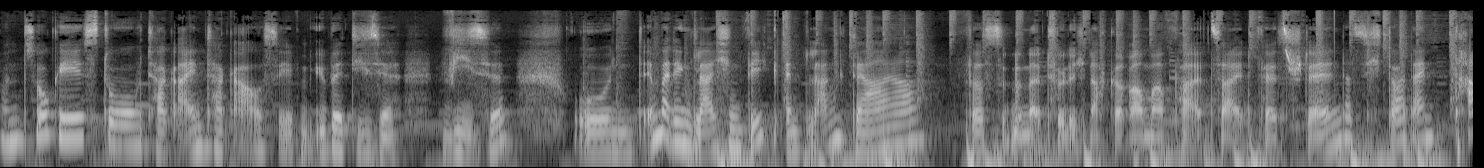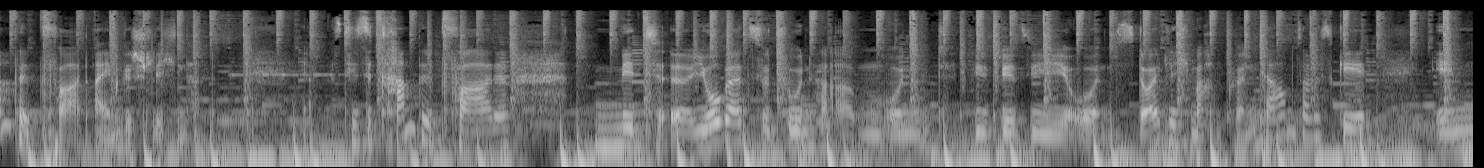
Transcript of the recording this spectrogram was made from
Und so gehst du Tag ein, Tag aus eben über diese Wiese und immer den gleichen Weg entlang. Da wirst du natürlich nach geraumer Zeit feststellen, dass sich dort ein Trampelpfad eingeschlichen hat. Ja, diese Trampelpfade mit äh, Yoga zu tun haben und wie wir sie uns deutlich machen können. Darum soll es gehen in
